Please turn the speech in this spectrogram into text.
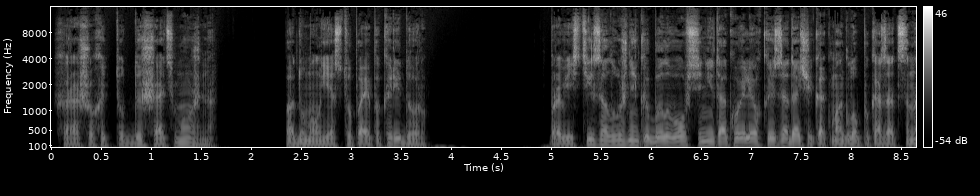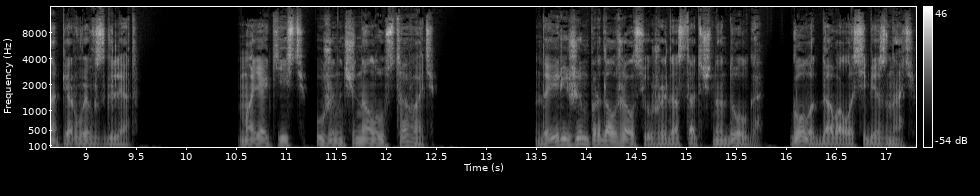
«Хорошо, хоть тут дышать можно», — подумал я, ступая по коридору. Провести заложника было вовсе не такой легкой задачей, как могло показаться на первый взгляд. Моя кисть уже начинала уставать. Да и режим продолжался уже достаточно долго. Голод давал о себе знать.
